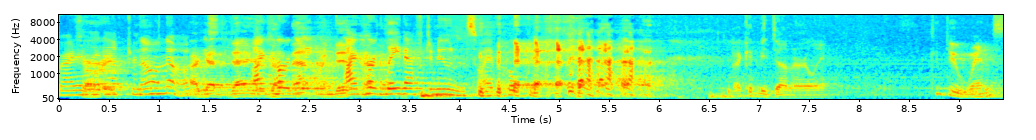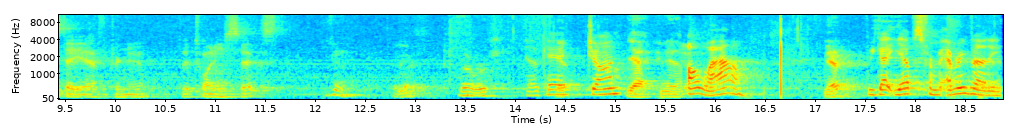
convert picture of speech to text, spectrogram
Friday late Sorry. afternoon? No, no. I got daggers I on heard that late- one, didn't I heard I? late afternoon, so I hope. That could be done early. Could do Wednesday afternoon, the 26th. Yeah, That works. Okay, John? Yeah, I can do that. Oh, wow. Yeah? We got yeps from everybody.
